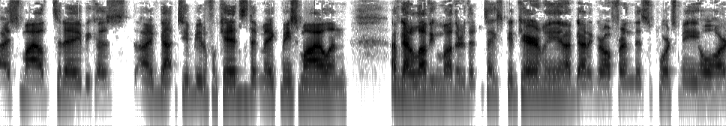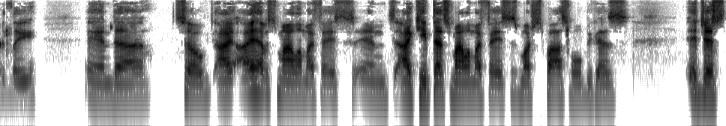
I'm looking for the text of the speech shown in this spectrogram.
I smiled today because I've got two beautiful kids that make me smile, and I've got a loving mother that takes good care of me, and I've got a girlfriend that supports me wholeheartedly, and uh, so I I have a smile on my face, and I keep that smile on my face as much as possible because it just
